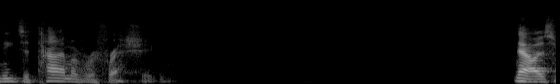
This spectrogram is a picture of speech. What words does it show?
needs a time of refreshing. Now, as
